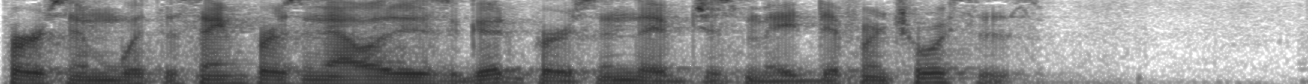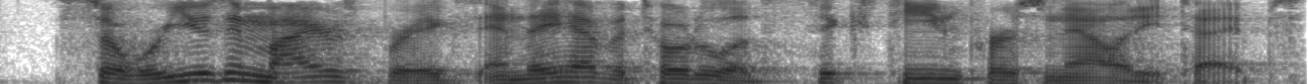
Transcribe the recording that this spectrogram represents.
person with the same personality as a good person. They've just made different choices. So we're using Myers Briggs, and they have a total of 16 personality types.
